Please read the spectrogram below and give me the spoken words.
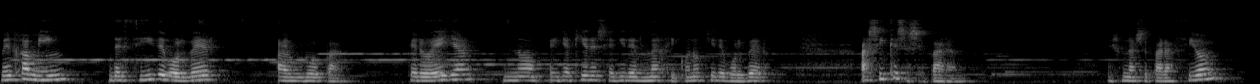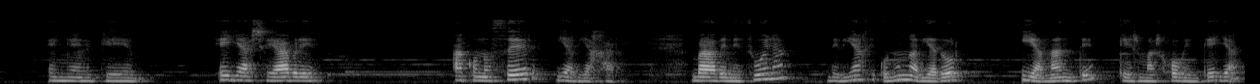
Benjamín decide volver a Europa pero ella no, ella quiere seguir en México, no quiere volver. Así que se separan. Es una separación en el que ella se abre a conocer y a viajar. Va a Venezuela de viaje con un aviador y amante, que es más joven que ella.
